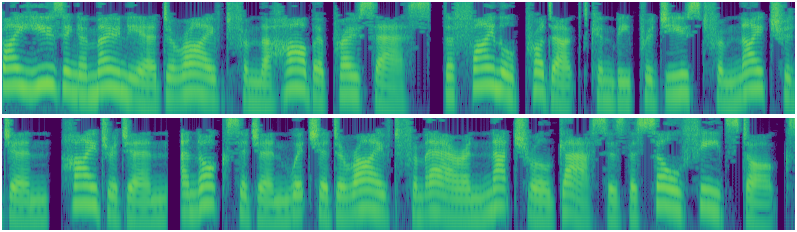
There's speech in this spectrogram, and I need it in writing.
By using ammonia derived from the Haber process, the final product can be produced from nitrogen, hydrogen, and oxygen which are derived from air and natural gas as the sole feedstocks.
